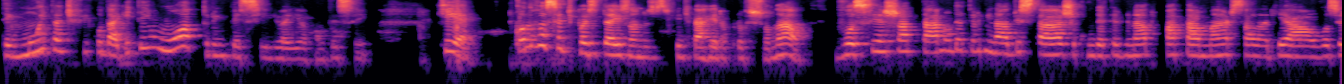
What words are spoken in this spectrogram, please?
Tem muita dificuldade. E tem um outro empecilho aí acontecendo, que é quando você, depois de 10 anos de carreira profissional, você já está num determinado estágio, com um determinado patamar salarial, você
